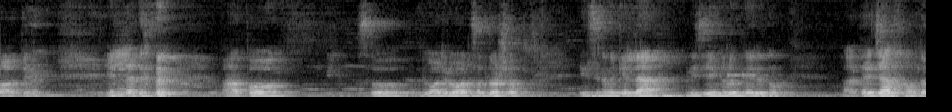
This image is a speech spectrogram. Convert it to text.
ഭാഗത്തിന്. എല്ലാത്തിനും അപ്പോൾ സോ ഒരുപാട് ഒരുപാട് സന്തോഷം. ഈ സിനിമയ്ക്ക് എല്ലാ വിജയങ്ങളും നേരുന്നു. രജ on the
